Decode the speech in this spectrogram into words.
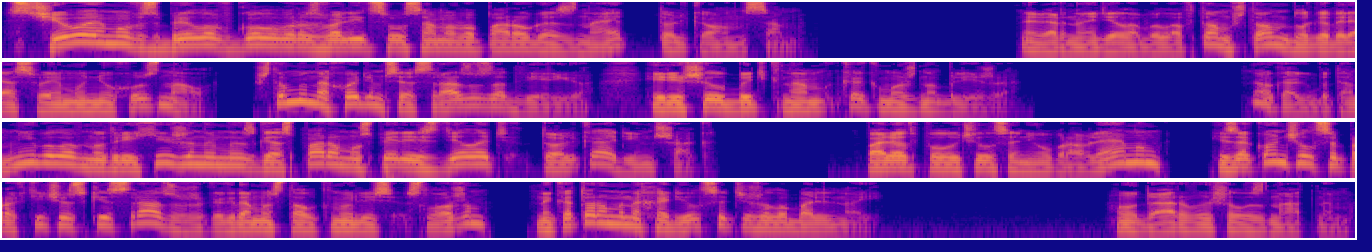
С чего ему взбрело в голову развалиться у самого порога, знает только он сам. Наверное, дело было в том, что он благодаря своему нюху знал, что мы находимся сразу за дверью, и решил быть к нам как можно ближе. Но как бы там ни было, внутри хижины мы с Гаспаром успели сделать только один шаг. Полет получился неуправляемым и закончился практически сразу же, когда мы столкнулись с ложем, на котором и находился тяжелобольной. Удар вышел знатным.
